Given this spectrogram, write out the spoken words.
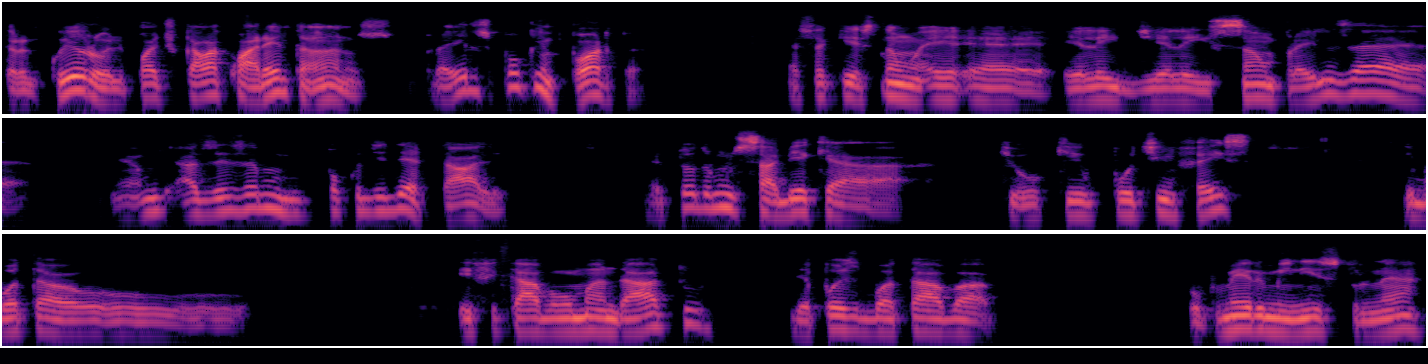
tranquilo, ele pode ficar lá 40 anos. Para eles pouco importa essa questão é, é, de eleição para eles é, é, às vezes é um pouco de detalhe. É, todo mundo sabia que, a, que o que o Putin fez de botar o e ficava um mandato, depois botava o primeiro-ministro, né?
